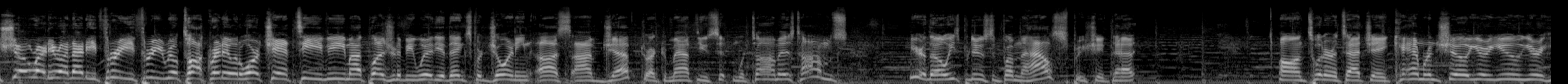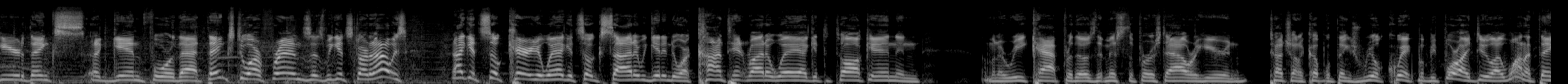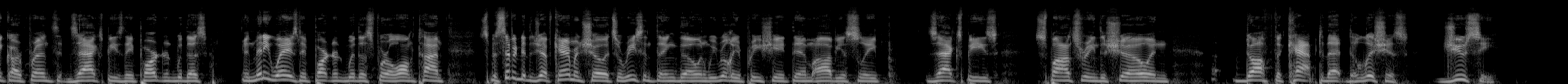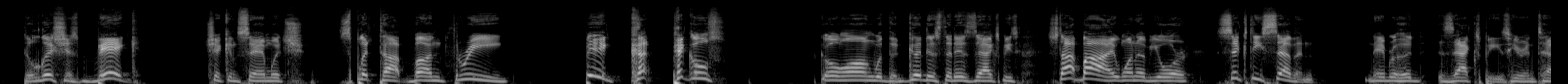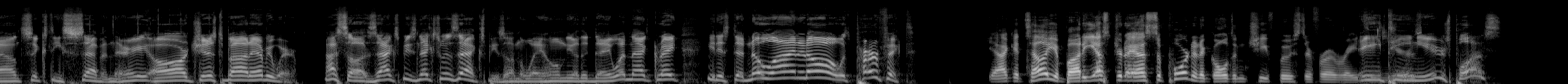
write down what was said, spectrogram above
Show, right here on 93.3 Real Talk Radio and War Chant TV. My pleasure to be with you. Thanks for joining us. I'm Jeff, Director Matthew, sitting where Tom is. Tom's here, though. He's producing from the house. Appreciate that. On Twitter, it's at J Cameron Show. You're you, you're here. Thanks again for that. Thanks to our friends as we get started. I always, I get so carried away. I get so excited. We get into our content right away. I get to talking, and I'm going to recap for those that missed the first hour here and touch on a couple of things real quick. But before I do, I want to thank our friends at Zaxby's. They partnered with us in many ways. They've partnered with us for a long time. Specific to the Jeff Cameron Show, it's a recent thing though, and we really appreciate them. Obviously, Zaxby's sponsoring the show and uh, doff the cap to that delicious, juicy, delicious, big chicken sandwich, split top bun, three big cut pickles go along with the goodness that is Zaxby's. Stop by one of your 67 neighborhood Zaxby's here in town. 67. They are just about everywhere. I saw a Zaxby's next to a Zaxby's on the way home the other day. Wasn't that great? You just did no line at all. It was perfect. Yeah, I could tell you, buddy. Yesterday, I supported a Golden Chief booster for over 18, 18 years. years plus.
